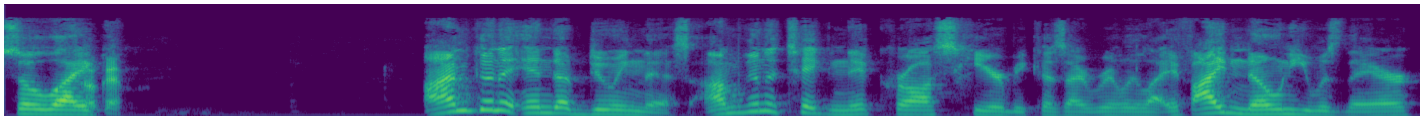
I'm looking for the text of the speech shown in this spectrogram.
So like okay. I'm going to end up doing this. I'm going to take Nick Cross here because I really like. If I'd known he was there,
